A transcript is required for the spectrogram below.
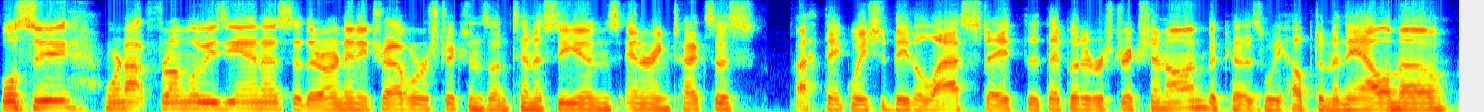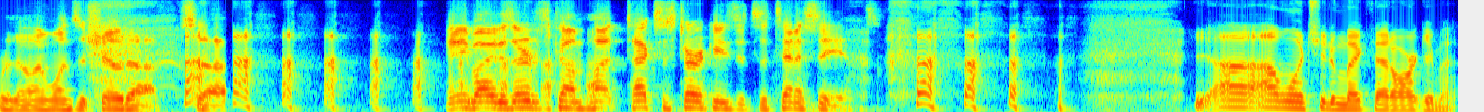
we'll see. We're not from Louisiana, so there aren't any travel restrictions on Tennesseans entering Texas. I think we should be the last state that they put a restriction on because we helped them in the Alamo. We're the only ones that showed up. So anybody deserves to come hunt Texas turkeys, it's the Tennesseans. Yeah, I, I want you to make that argument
